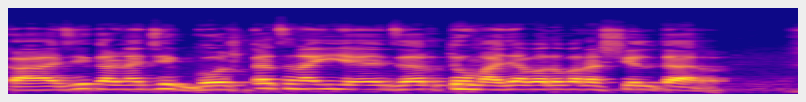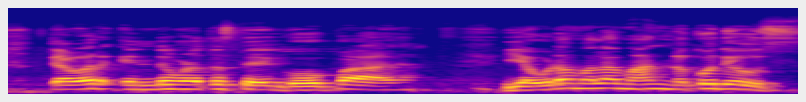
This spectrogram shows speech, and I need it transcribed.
काळजी करण्याची गोष्टच नाहीये जर तू माझ्याबरोबर असशील तर. त्यावर इंदू म्हणत असते गोपाळ एवढा मला मान नको देऊस.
